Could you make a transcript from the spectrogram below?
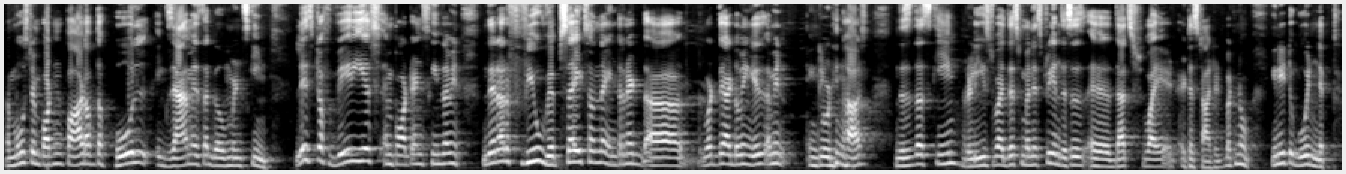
The most important part of the whole exam is the government scheme. List of various important schemes. I mean, there are few websites on the internet. Uh, what they are doing is, I mean, including ours. This is the scheme released by this ministry and this is uh, that's why it, it is started. But no you need to go in depth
